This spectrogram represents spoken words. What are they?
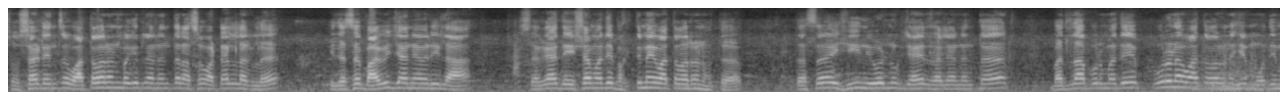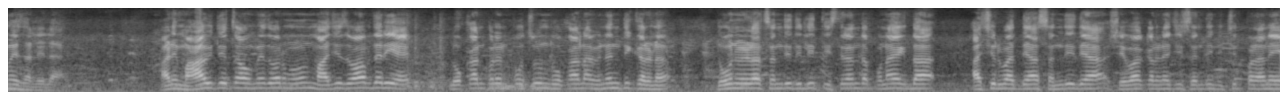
सोसायट्यांचं वातावरण बघितल्यानंतर असं वाटायला लागलं की जसं बावीस जानेवारीला सगळ्या देशामध्ये भक्तिमय वातावरण होतं तसं ही निवडणूक जाहीर झाल्यानंतर बदलापूरमध्ये पूर्ण वातावरण हे मोदीमय झालेलं आहे. आणि महायुतीचा उमेदवार म्हणून माझी जबाबदारी आहे लोकांपर्यंत पोचून लोकांना विनंती करणं. दोन वेळा संधी दिली तिसऱ्यांदा पुन्हा एकदा आशीर्वाद द्या संधी द्या सेवा करण्याची संधी निश्चितपणाने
